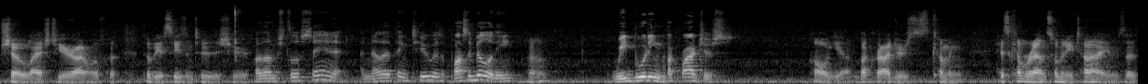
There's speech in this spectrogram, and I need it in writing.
show last year. I don't know if there'll be a season two this year. But I'm still saying it. Another thing too is a possibility Uh-huh. rebooting Buck Rogers. Oh yeah, Buck Rogers is coming has come around so many times that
